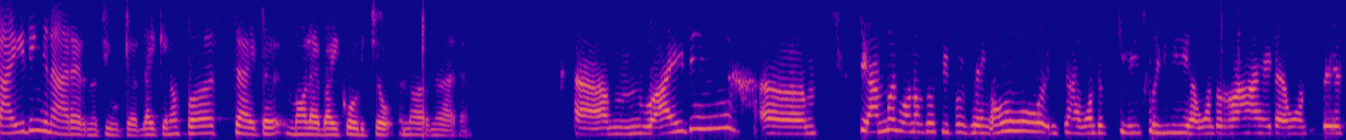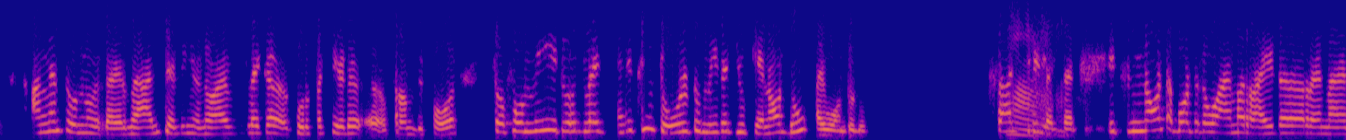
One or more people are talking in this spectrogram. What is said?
റൈഡിങ്ങിന് ആരായിരുന്നു ട്യൂട്ടർ ലൈക്ക് യുനോ ഫസ്റ്റ് ആയിട്ട് മോളെ ബൈക്ക് ഓടിച്ചോ എന്ന് പറഞ്ഞത് ആരാ Um, riding, um, see, I'm not one of those people saying, oh, I want to feel free, I want to ride, I want this. അങ്ങനത്തെ ഒന്നുമില്ലായിരുന്നു ഐ എം ടെലിംഗ് യു നോ ഐ വാസ് ലൈക്ക് എ കുർത്തക്കേട് ഫ്രം ബിഫോർ സോ ഫോർ മീ ഇറ്റ് വാസ് ലൈക്ക് എനിത്തിങ് ടോൾഡ് ടു മീ ദറ്റ് യു കനോട്ട് ഡു ഐ വോണ്ട് ടു ഡു exactly like that. It's not about that, oh, I'm a rider and I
